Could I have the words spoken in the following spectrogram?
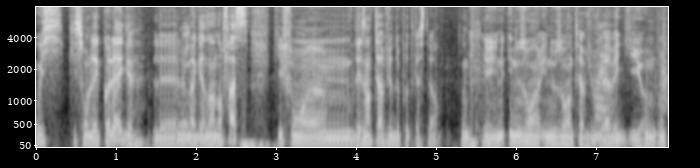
Oui. qui sont les collègues, les- le magasin d'en face, qui font euh, des interviews de podcasteurs. Donc, Mhm. Et ils, ils nous ont, ils nous ont interviewés Ouais. avec Guillaume. Donc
